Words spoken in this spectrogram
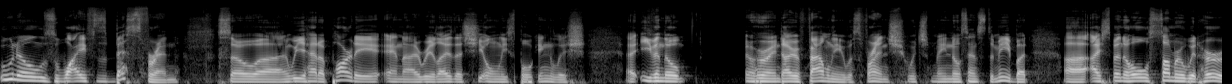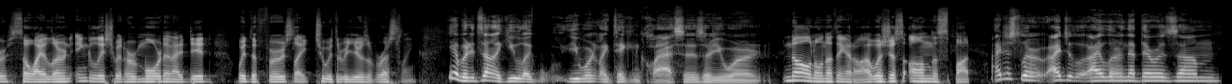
Uno's wife's best friend. So uh, we had a party, and I realized that she only spoke English, uh, even though her entire family was French, which made no sense to me. But uh, I spent a whole summer with her, so I learned English with her more than I did with the first like two or three years of wrestling. Yeah, but it's not like you like you weren't like taking classes or you weren't. No, no, nothing at all. I was just on the spot. I just learned. I just I learned that there was um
